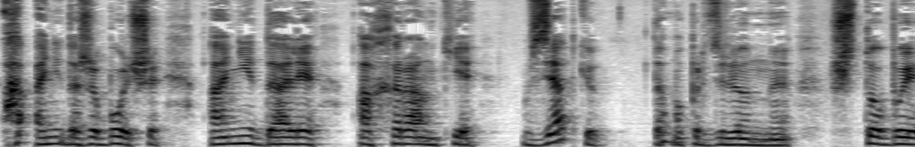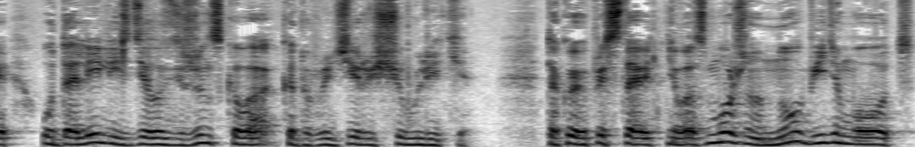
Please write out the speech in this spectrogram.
А они даже больше, они дали охранке взятки там определенные, чтобы удалили из дела Дзержинского компрометирующие улики. Такое представить невозможно, но, видимо, вот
